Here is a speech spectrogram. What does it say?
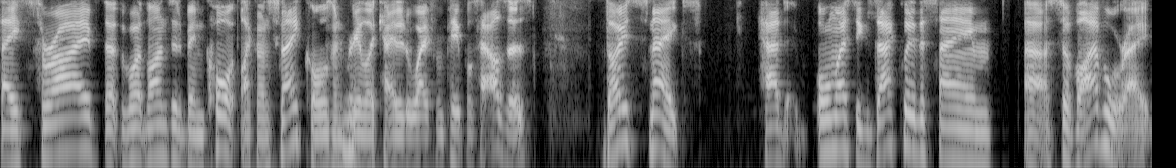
they thrived. The ones that had been caught, like on snake calls and relocated away from people's houses, those snakes had almost exactly the same uh, survival rate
